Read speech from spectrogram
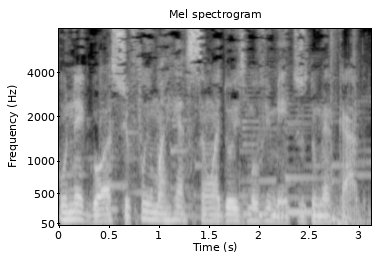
O negócio foi uma reação a dois movimentos do mercado.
